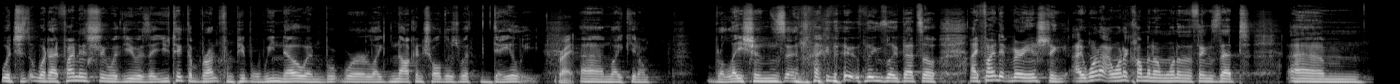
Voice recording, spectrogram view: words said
which is what I find interesting with you is that you take the brunt from people we know and we're like knocking shoulders with daily, right? Um, like you know relations and things like that. So I find it very interesting. I want to I want to comment on one of the things that um,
